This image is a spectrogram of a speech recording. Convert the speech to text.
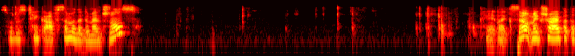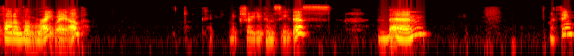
So we'll just take off some of the dimensionals. Okay, like so. Make sure I put the photo the right way up. Okay, make sure you can see this. And then I think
